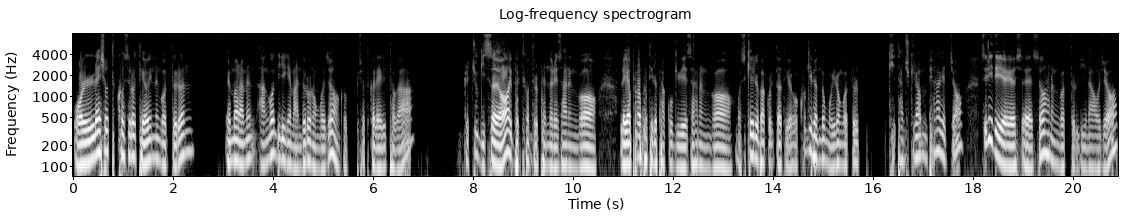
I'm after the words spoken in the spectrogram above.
원래 쇼트컷으로 되어 있는 것들은 웬만하면 안 건드리게 만들어 놓은 거죠. 그 쇼트컷 에디터가. 그쭉 있어요. 이펙트 컨트롤 패널에서 하는 거, 레이어 프로퍼티를 바꾸기 위해서 하는 거, 뭐 스케일을 바꿀 때도 되고, 크기 변동 뭐 이런 것들 키, 단축키로 하면 편하겠죠. 3D에서 하는 것들이 나오죠.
